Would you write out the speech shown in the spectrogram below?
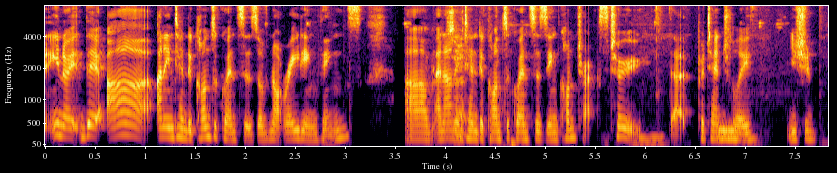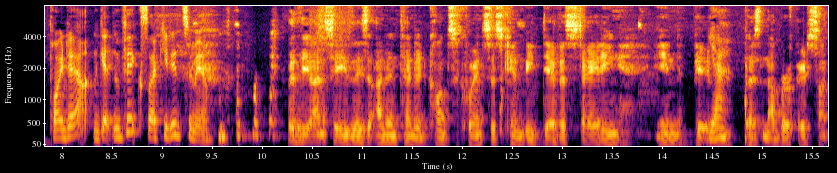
you know, there are unintended consequences of not reading things um, and unintended consequences in contracts too that potentially you should point out and get them fixed like you did, Samir. But the unseen, these unintended consequences can be devastating in Yeah. a number of of time.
